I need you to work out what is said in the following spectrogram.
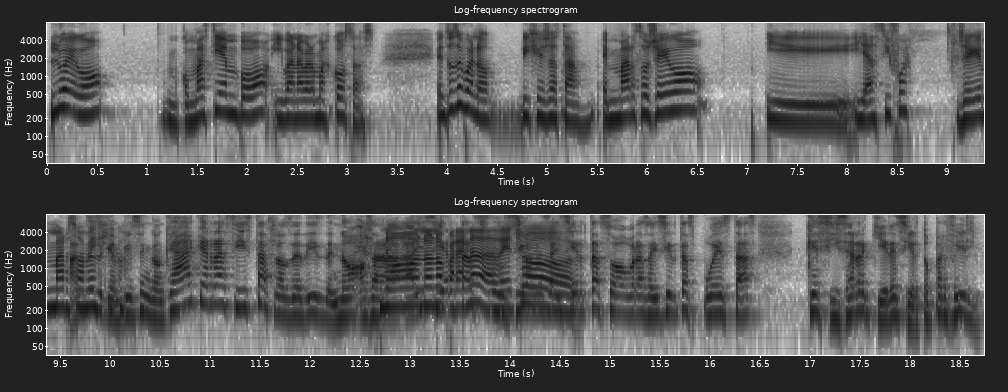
luego, con más tiempo, y van a ver más cosas. Entonces, bueno, dije, ya está, en marzo llego y así fue. Llegué en marzo a Antes de México. que empiecen con que, ay, qué racistas los de Disney. No, o sea, No, hay no, no, para ciertas nada. De hecho- hay ciertas obras, hay ciertas puestas que sí se requiere cierto perfil.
